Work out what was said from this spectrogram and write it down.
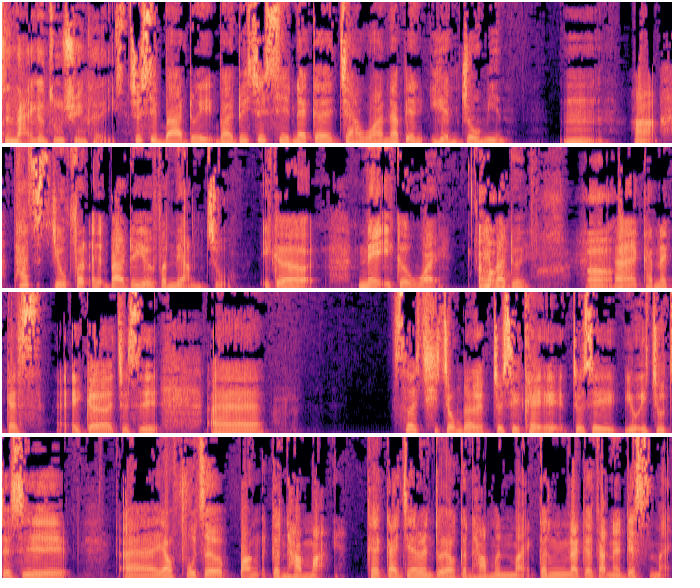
是哪一个族群可以？嗯、就是巴对，巴对就是那个甲湾那边原住民。嗯，啊，他有分，呃，巴对有分两组，一个内，一个外，对吧？对，嗯，哎，看那个一个就是，呃。所以其中的就是可以，就是有一组就是，呃，要负责帮跟他买，可以改家人都要跟他们买，跟那个 Ganades 买，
